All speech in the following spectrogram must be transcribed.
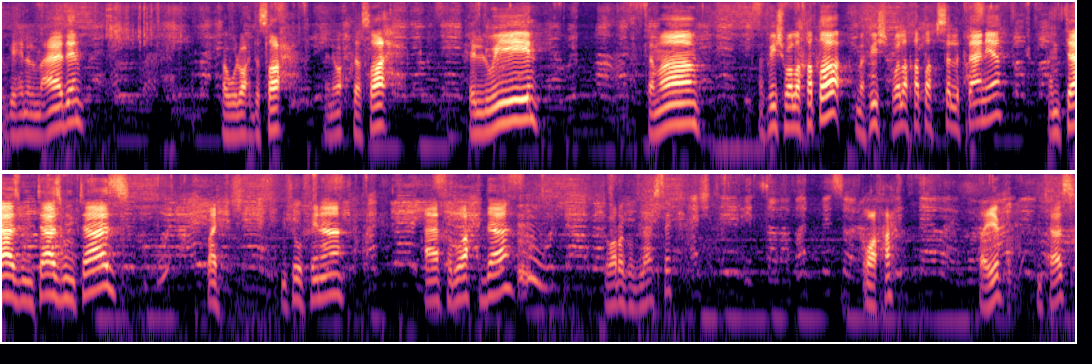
يبقى هنا المعادن. أول واحدة صح ثاني واحدة صح. حلوين. تمام. ما فيش ولا خطأ ما فيش ولا خطأ في السله الثانية. ممتاز ممتاز ممتاز. طيب نشوف هنا آخر واحدة. ورق بلاستيك. واضحة. طيب ممتاز.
